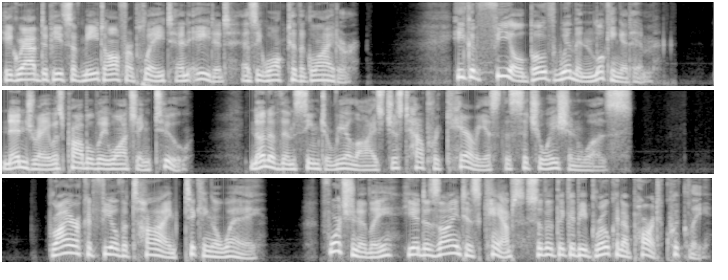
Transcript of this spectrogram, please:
He grabbed a piece of meat off her plate and ate it as he walked to the glider. He could feel both women looking at him. Nendre was probably watching too. None of them seemed to realize just how precarious the situation was. Briar could feel the time ticking away. Fortunately, he had designed his camps so that they could be broken apart quickly.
